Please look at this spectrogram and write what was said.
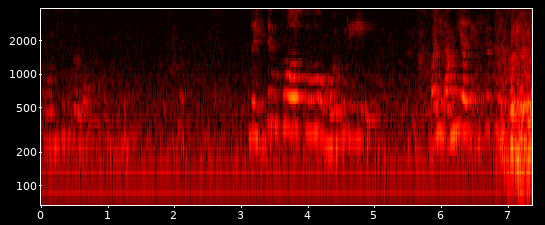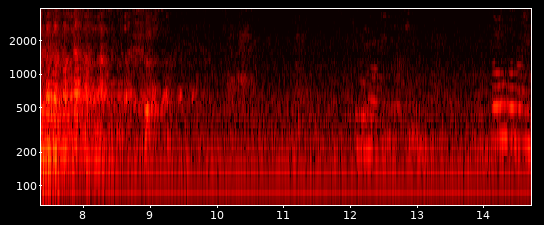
좋은 친구들 만나고 근데 이때부터 좀 얼굴이 많이 남미화되기 시작했어요. 저런 거는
